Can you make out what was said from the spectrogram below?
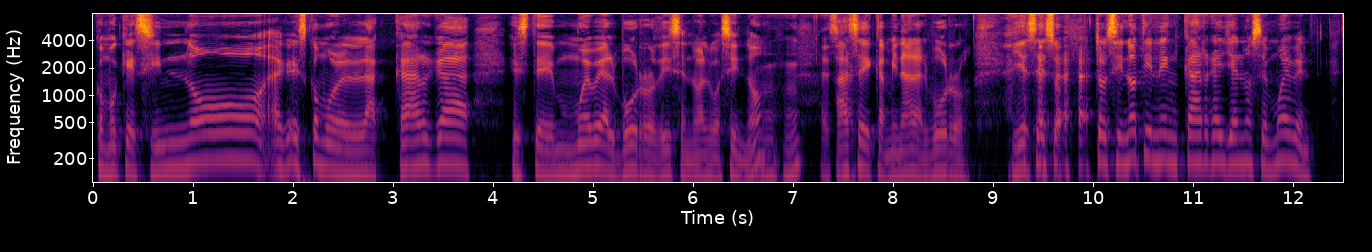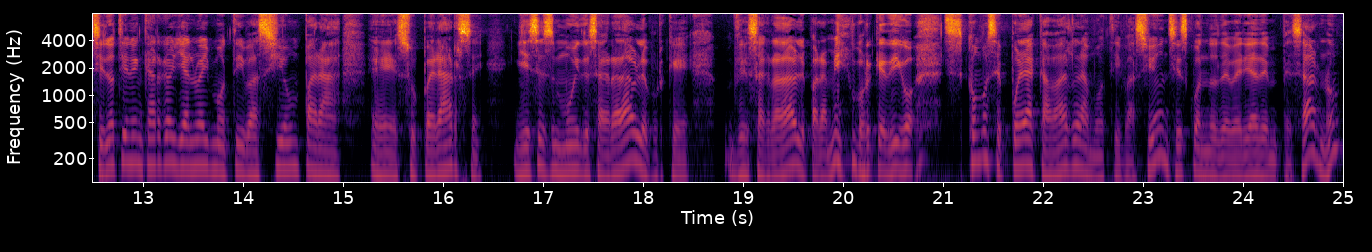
Como que si no, es como la carga este, mueve al burro, dicen, o algo así, ¿no? Hace caminar al burro. Y es eso. Entonces, si no tienen carga, ya no se mueven. Si no tienen carga, ya no hay motivación para eh, superarse. Y eso es muy desagradable, porque desagradable para mí, porque digo, ¿cómo se puede acabar la motivación si es cuando debería de empezar, ¿no?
